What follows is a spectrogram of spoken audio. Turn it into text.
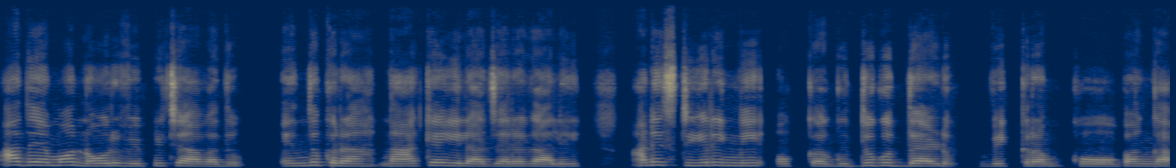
అదేమో నోరు విప్పి చావదు. ఎందుకురా నాకే ఇలా జరగాలి అని స్టీరింగ్‌ని ఒక్క గుద్దు గుద్దాడు విక్రమ్ కోపంగా.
